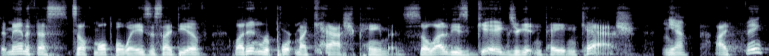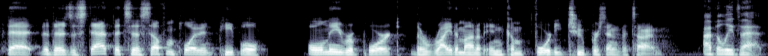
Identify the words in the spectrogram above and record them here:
it manifests itself multiple ways. This idea of, well, I didn't report my cash payments. So a lot of these gigs, you're getting paid in cash. Yeah. I think that there's a stat that says self-employment people only report the right amount of income 42% of the time. I believe that.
